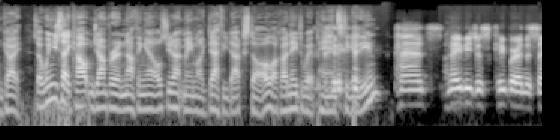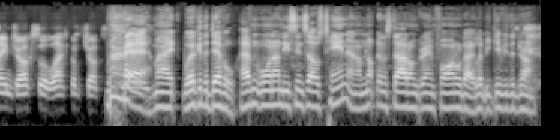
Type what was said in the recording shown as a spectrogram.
Okay, so when you say Carlton jumper and nothing else, you don't mean like Daffy Duck style. Like I need to wear pants to get in. Pants, maybe just keep wearing the same jocks or lack of jocks. yeah, mate. Work of the devil. Haven't worn undies since I was ten, and I'm not going to start on grand final day. Let me give you the drum.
